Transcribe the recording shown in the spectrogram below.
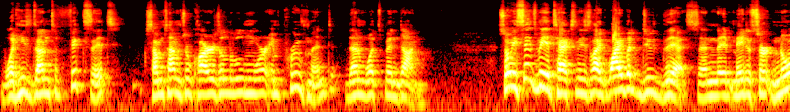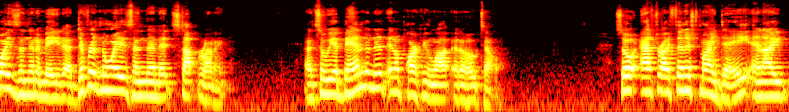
what he's done to fix it sometimes requires a little more improvement than what's been done. So he sends me a text and he's like, Why would it do this? And it made a certain noise, and then it made a different noise, and then it stopped running. And so he abandoned it in a parking lot at a hotel. So after I finished my day and I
